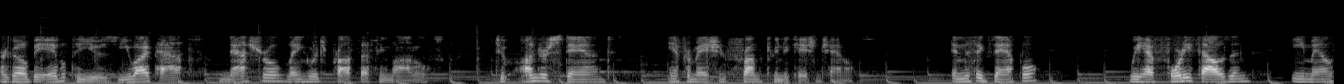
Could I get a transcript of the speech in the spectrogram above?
are going to be able to use UiPath's natural language processing models to understand information from communication channels. In this example, we have 40,000 emails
